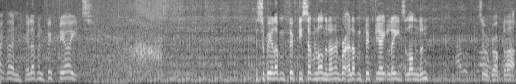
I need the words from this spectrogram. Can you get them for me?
Right then, 11.58. This will be 11.57 London, Edinburgh, 11.58 Leeds, London. So we'll go after that.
